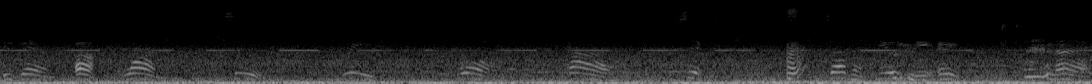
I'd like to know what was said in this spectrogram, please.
begin. Up, one, two, three, four, five, six, seven, excuse me, eight, nine,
